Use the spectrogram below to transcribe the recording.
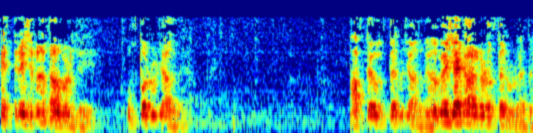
ਇਹ ਤ੍ਰਿਸ਼ਨਾ ਤਾਂ ਬਣਦੀ ਉੱਪਰ ਨੂੰ ਝਾਕਦੇ ਆਪ ਤੇ ਉੱਤੇ ਨੂੰ ਝਾਕਦੇ ਹਮੇਸ਼ਾ ਟਾਰਗੇਟ ਉੱਤੇ ਨੂੰ ਰਹਿੰਦਾ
